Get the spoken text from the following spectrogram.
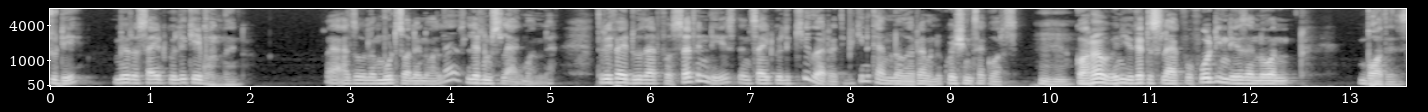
टुडे मेरो साइडकोले केही भन्दैन। आज उसलाई मुड चलेन होला लेट एम स्ल्याग भन्ला। तर if I do that for seven days then साइडकोले के गरेर तिमी किन काम नगरेर भनेर क्वेसन चाहिँ गर्छ। घरमा भयो भने you get to slack for fourteen days and no one bothers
